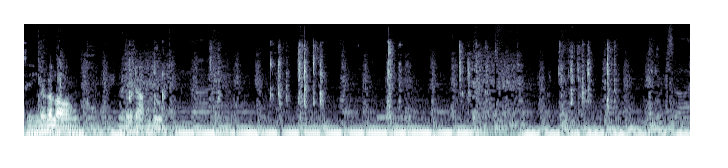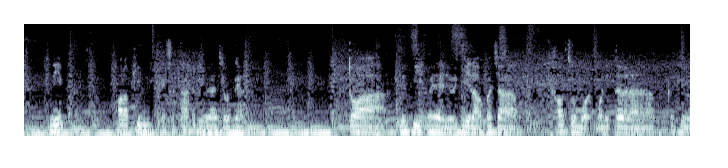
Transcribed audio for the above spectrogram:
ทีนี้แล้วก็ลองในรูดัมดู นี้พอเราพิมพ์ start w 0 0เนี่ย ตัว USB ไม่ใช่ USB เราก็จะเข้าสู่โหมดมอนิเตอร์แล้วนะครับ ก็คือ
